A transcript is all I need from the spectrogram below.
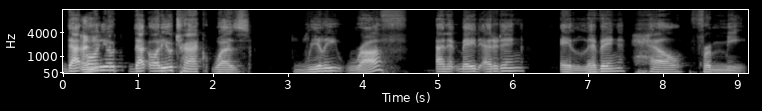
that And audio that audio track was really rough and it made editing a living hell for me.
